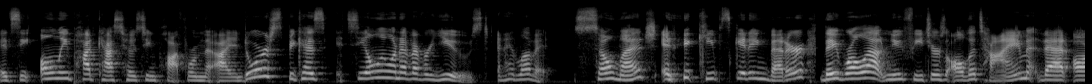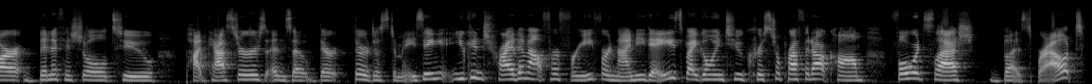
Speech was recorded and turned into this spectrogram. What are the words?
It's the only podcast hosting platform that I endorse because it's the only one I've ever used, and I love it so much and it keeps getting better. They roll out new features all the time that are beneficial to podcasters and so they're they're just amazing. You can try them out for free for 90 days by going to krystalproffitt.com forward slash buzzsprout.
